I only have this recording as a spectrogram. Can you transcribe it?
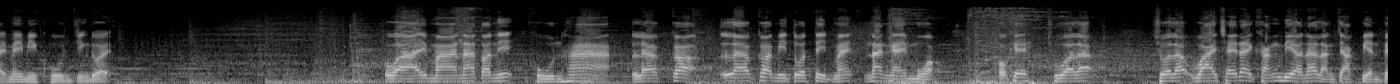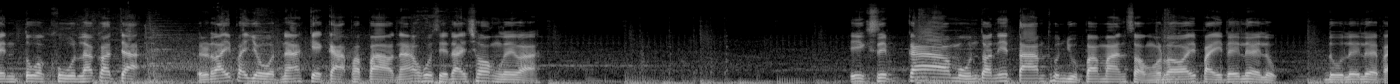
Y ไม่มีคูณจริงด้วย Y มานะตอนนี้คูณ 5 แล้วก็แล้วก็มีตัวติดไหมนั่นไงหมวก โอเค ชัวร์แล้วชัวร์แล้ว Y ใช้ได้ครั้งเดียวนะ หลังจากเปลี่ยนเป็นตัวคูณแล้วก็จะไร้ประโยชน์นะ เกะกะเปล่าๆนะ โอ้โห เสียดายช่องเลยว่ะ อีก 19 หมุนตอนนี้ตามทุนอยู่ประมาณ 200 ไปเรื่อยๆลูก ดูเรื่อย ๆ ไป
